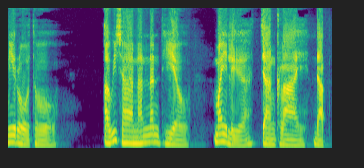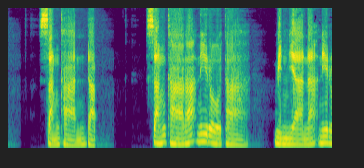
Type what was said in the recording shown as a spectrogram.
นิโรโท อวิชานั้นนั่นเทียว ไม่เหลือจางคลาย ดับ สังขารดับ สังขาระนิโรธา วิญญาณนิโร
